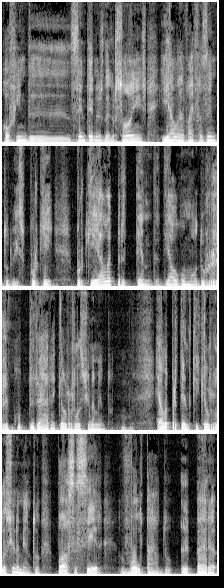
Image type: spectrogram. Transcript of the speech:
ao fim de centenas de agressões e ela vai fazendo tudo isso. Porquê? Porque ela pretende, de algum modo, recuperar aquele relacionamento. Ela pretende que aquele relacionamento possa ser voltado eh, para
